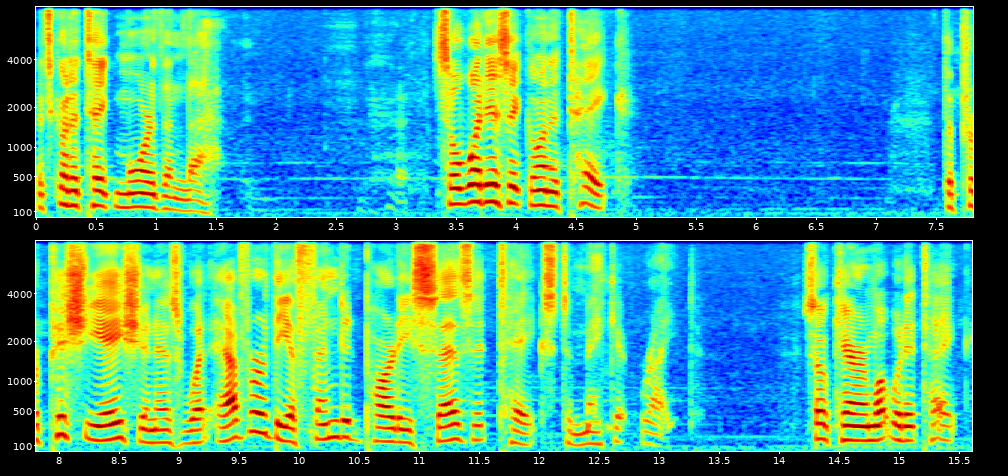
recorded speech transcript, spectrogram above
it's going to take more than that. So, what is it going to take? The propitiation is whatever the offended party says it takes to make it right. So, Karen, what would it take?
